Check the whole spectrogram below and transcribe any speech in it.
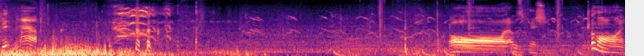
bit in half. oh, that was a fish. Come on.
